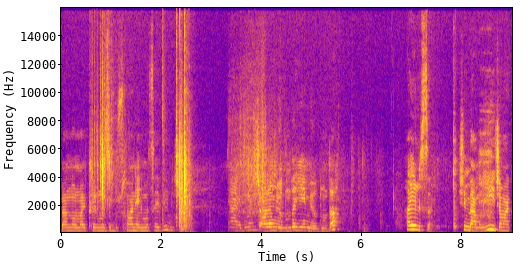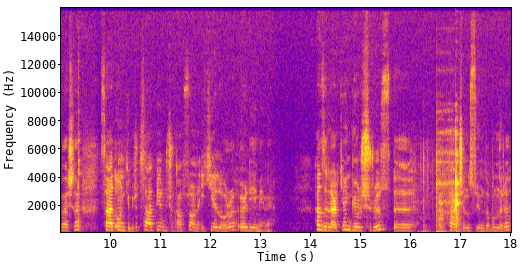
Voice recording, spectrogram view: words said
Ben normal kırmızı buzhane elma sevdiğim için bunu hiç aramıyordum da yemiyordum da. Hayırlısı. Şimdi ben bunu yiyeceğim arkadaşlar. Saat 12.30 saat 1.30'dan sonra 2'ye doğru öğle yemeğimi hazırlarken görüşürüz. Ee, tarçınlı suyumda bunları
